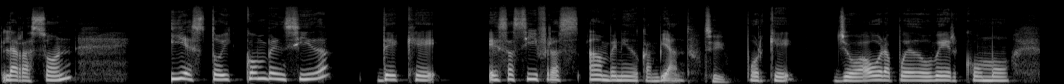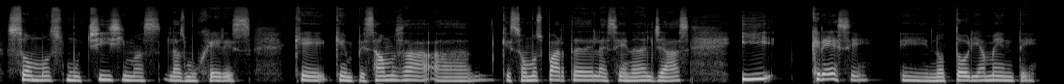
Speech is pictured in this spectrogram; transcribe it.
la razón. Y estoy convencida de que esas cifras han venido cambiando. Sí. Porque yo ahora puedo ver cómo somos muchísimas las mujeres que, que empezamos a, que somos parte de la escena del jazz y crece eh, notoriamente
